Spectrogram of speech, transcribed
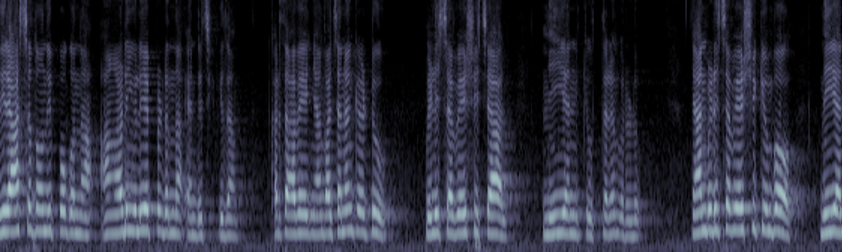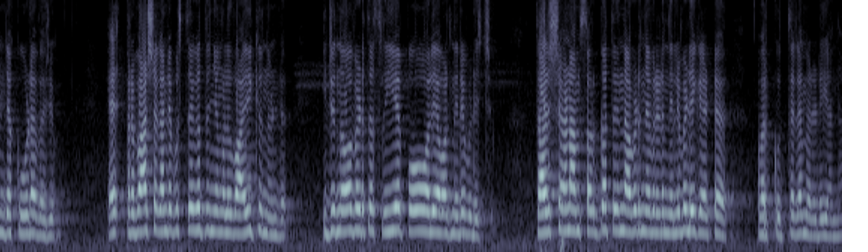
നിരാശ തോന്നിപ്പോകുന്ന ആടിയുലയപ്പെടുന്ന എന്റെ ജീവിതം. കർത്താവെ ഞാൻ വചനം കേട്ടു. വിളിച്ചപേക്ഷിച്ചാൽ നീ എനിക്ക് ഉത്തരം ഉരുളും ഞാൻ വിളിച്ചപേക്ഷിക്കുമ്പോൾ നീ എന്റെ കൂടെ വരും. പ്രഭാഷകന്റെ പുസ്തകത്തിൽ ഞങ്ങൾ വായിക്കുന്നുണ്ട്. ഇരുന്നോവെടുത്ത സ്ത്രീയെ പോലെ അവർ നിലവിളിച്ചു. തൽക്ഷണം സ്വർഗത്തിൽ നിന്ന് അവിടുന്ന് അവരുടെ നിലവിളി കേട്ട് അവർക്ക് ഉത്തരം വരടിയെന്ന്.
